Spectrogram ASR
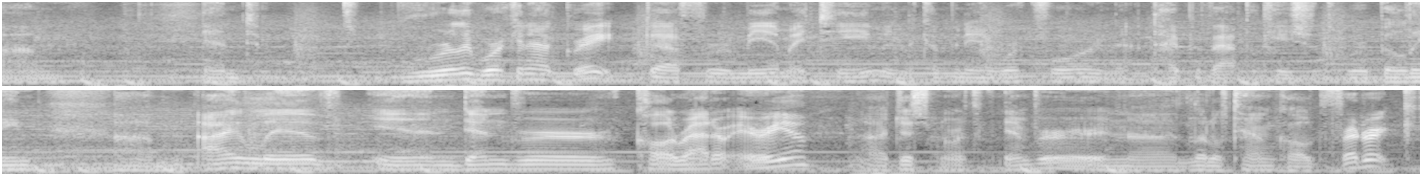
Um, and really working out great uh, for me and my team and the company I work for and the type of applications we're building. Um, I live in Denver, Colorado area, uh, just north of Denver, in a little town called Frederick.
